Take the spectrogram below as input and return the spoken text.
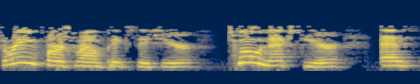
three first round picks this year, two next year, and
